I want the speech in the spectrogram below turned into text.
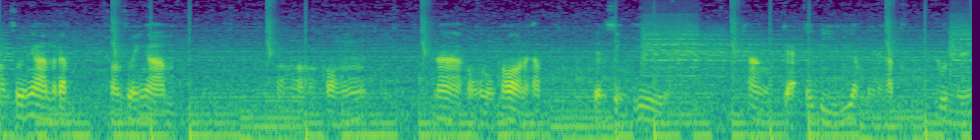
ความสวยงามนะครับ ความสวยงามออของหน้าของหลวงพ่อนะครับ เป็นสิ่งที่ช่างแกะได้ดีเยี่ยมเลยนะครับ รุ่นนี้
